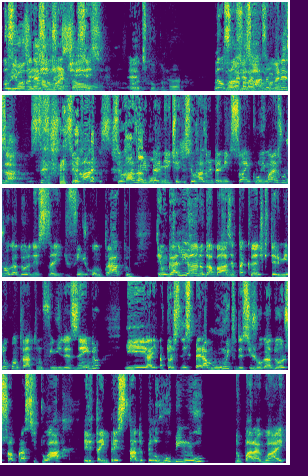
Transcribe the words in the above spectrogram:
Curioso, né, Martins? Oh, desculpa. Ah. Não, vamos só organizar, se o organizar. Se o, se é me bom. permite, se o me permite só incluir mais um jogador nesses aí de fim de contrato, tem um Galeano da base atacante que termina o contrato no fim de dezembro e a, a torcida espera muito desse jogador só para situar, ele está emprestado pelo Rubinho do Paraguai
